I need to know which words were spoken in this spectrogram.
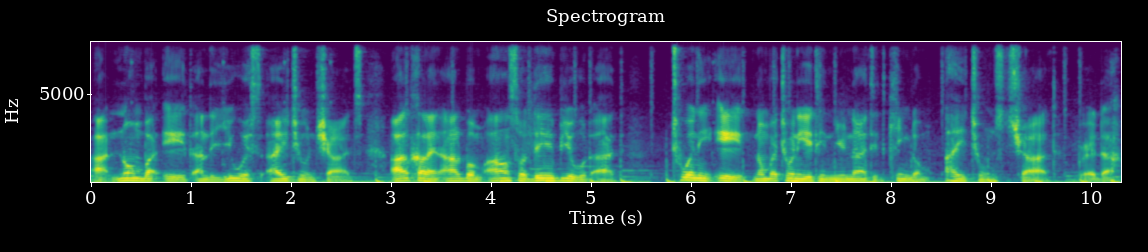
at number 8 on the US iTunes charts. Alkaline album also debuted at 28, number 28 in United Kingdom iTunes chart, brother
